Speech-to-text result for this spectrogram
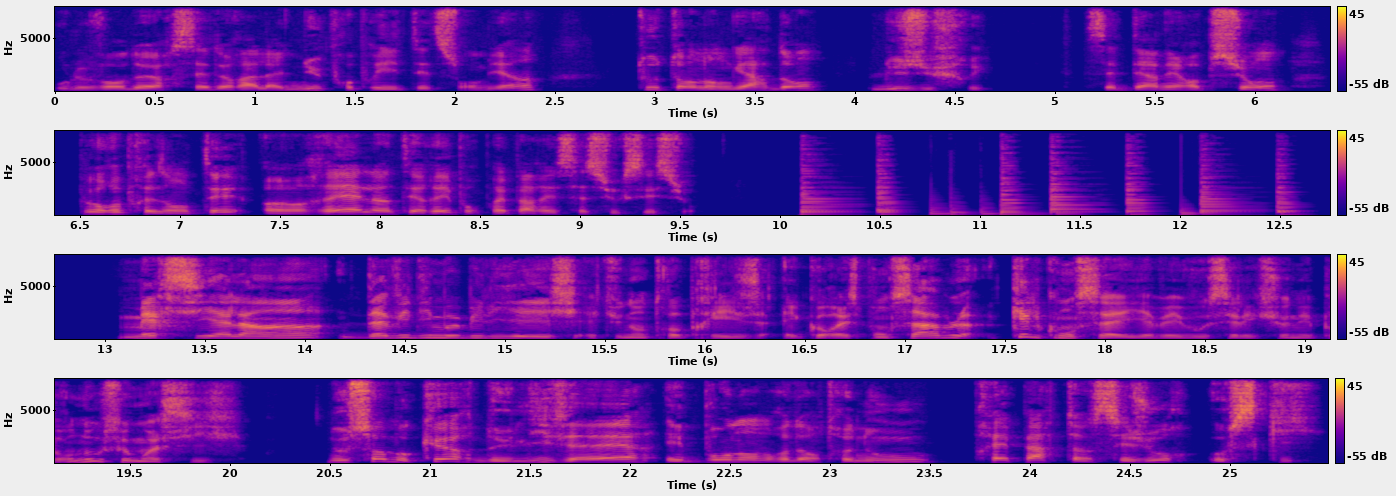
où le vendeur cédera la nue propriété de son bien tout en en gardant l'usufruit. Cette dernière option peut représenter un réel intérêt pour préparer sa succession. Merci Alain. David Immobilier est une entreprise éco-responsable. Quel conseil avez-vous sélectionné pour nous ce mois-ci? Nous sommes au cœur de l'hiver et bon nombre d'entre nous préparent un séjour au ski.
